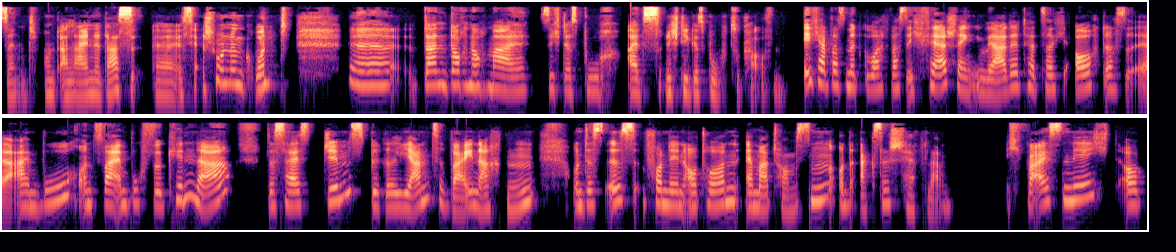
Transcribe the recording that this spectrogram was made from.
sind. Und alleine das äh, ist ja schon ein Grund, äh, dann doch nochmal sich das Buch als richtiges Buch zu kaufen. Ich habe was mitgebracht, was ich verschenken werde. Tatsächlich auch das äh, ein Buch und zwar ein Buch für Kinder. Das heißt Jims brillante Weihnachten und das ist von den Autoren Emma Thompson und Axel Scheffler. Ich weiß nicht, ob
